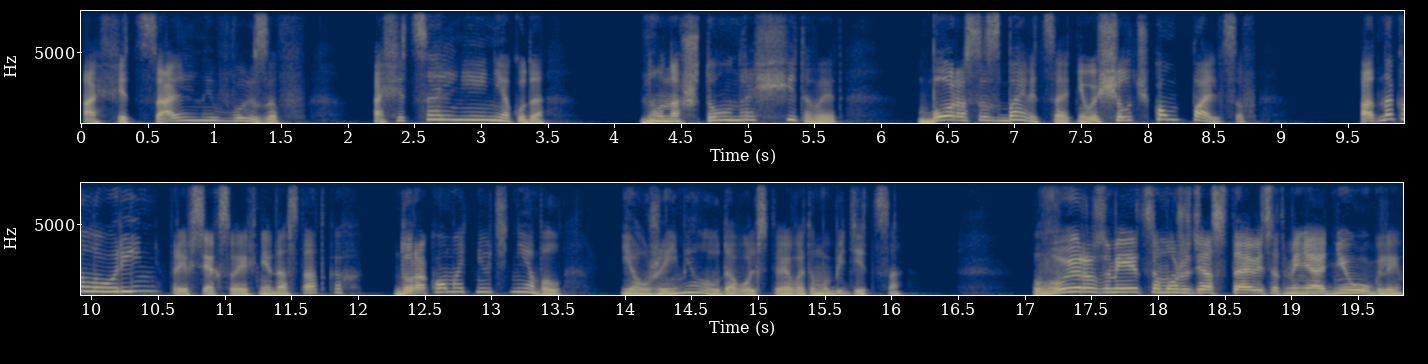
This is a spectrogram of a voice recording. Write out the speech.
«Официальный вызов. Официальнее некуда. Но на что он рассчитывает? Борос избавится от него щелчком пальцев. Однако Лауринь, при всех своих недостатках, дураком отнюдь не был. Я уже имела удовольствие в этом убедиться. «Вы, разумеется, можете оставить от меня одни угли,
